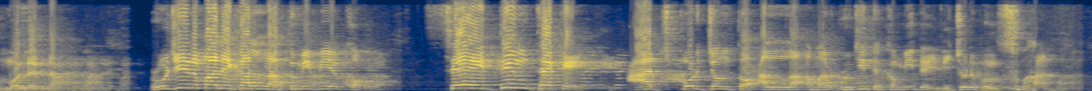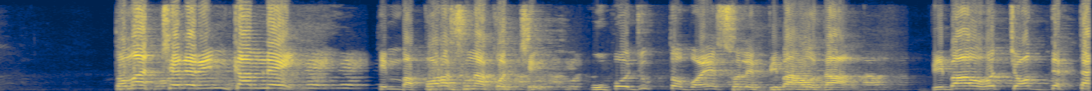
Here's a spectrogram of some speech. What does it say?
বললেন না। রুজির মালিক আল্লাহ, তুমি বিয়ে করো। সেই দিন থেকে আজ পর্যন্ত আল্লাহ আমার রুজিতে কমিয়ে দেয়নি। জোরে বলুন সুবহান তোমার ছেলের ইনকাম নেই, কিংবা পড়াশোনা করছে। উপযুক্ত বয়স হলে বিবাহ দাও। বিবাহ হচ্ছে অর্ধেকটা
